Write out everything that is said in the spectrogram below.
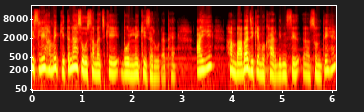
इसलिए हमें कितना सोच समझ के बोलने की ज़रूरत है। आइए हम बाबा जी के मुखारबिंद से सुनते हैं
